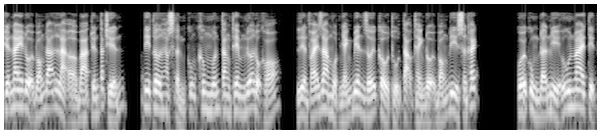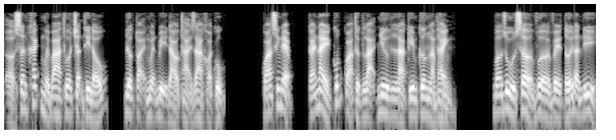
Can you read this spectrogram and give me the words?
Hiện nay đội bóng đã là ở ba tuyến tác chiến, Peter Huston cũng không muốn tăng thêm nữa độ khó, liền phái ra một nhánh biên giới cầu thủ tạo thành đội bóng đi sân khách. Cuối cùng đợt nghỉ United ở sân khách 13 thua trận thi đấu, được toại nguyện bị đào thải ra khỏi cục. Quá xinh đẹp, cái này cúp quả thực lại như là kim cương làm thành. Vợ dù sợ vừa về tới đần đi,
